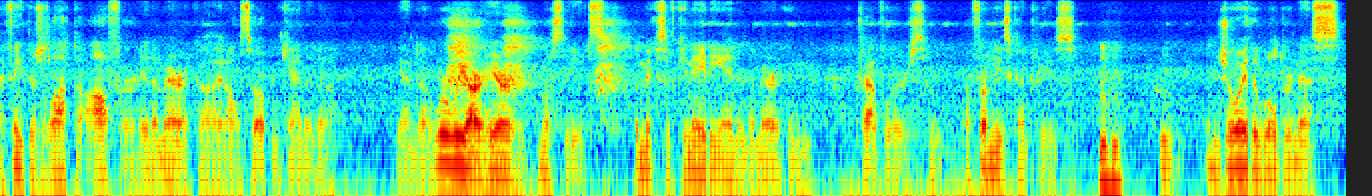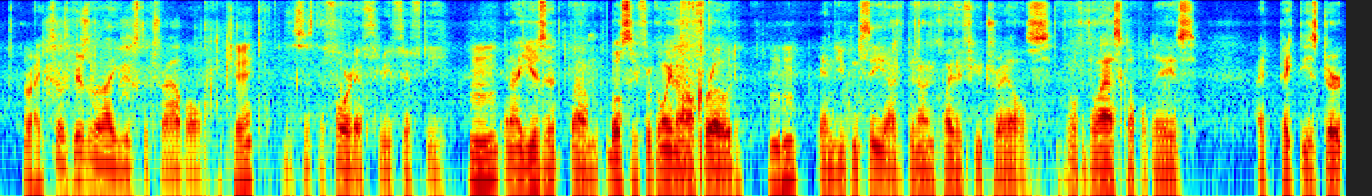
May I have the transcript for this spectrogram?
I think there's a lot to offer in America and also up in Canada. And uh, where we are here, mostly it's a mix of Canadian and American travelers who are from these countries Mhm. who enjoy the wilderness. Right. So here's what I use to travel. Okay. This is the Ford F350, Mhm. and I use it um, mostly for going off-road. Mhm. And you can see I've been on quite a few trails over the last couple days. I picked these dirt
